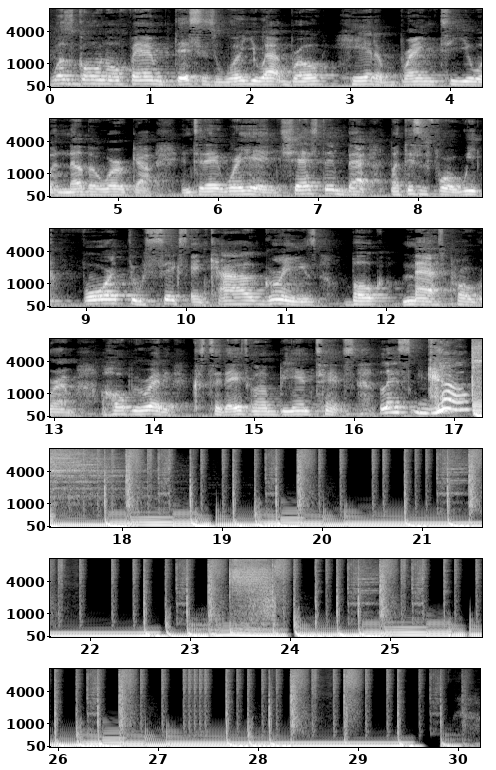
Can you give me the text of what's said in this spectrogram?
What's going on fam? This is Where You At Bro, here to bring to you another workout. And today we're here in chest and back, but this is for week four through six in Kai Greene's bulk mass program. I hope you're ready, cause today's gonna be intense. Let's go!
